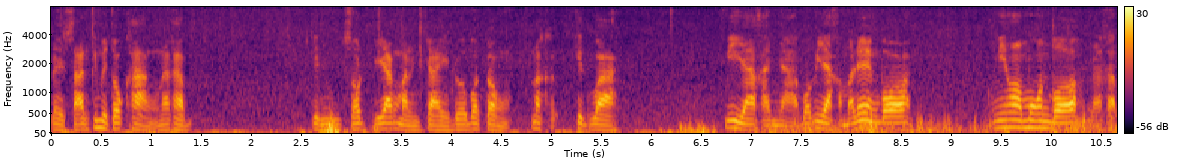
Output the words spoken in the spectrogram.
เลยสารที่ม่ตกข่างนะครับ กินสดย่างมั่นใจ โดยบ่ต้องมาคิดว่า มียาขันยาบ่มียาขันแมลงบ่มีฮอร์โมนบ่นะครับ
